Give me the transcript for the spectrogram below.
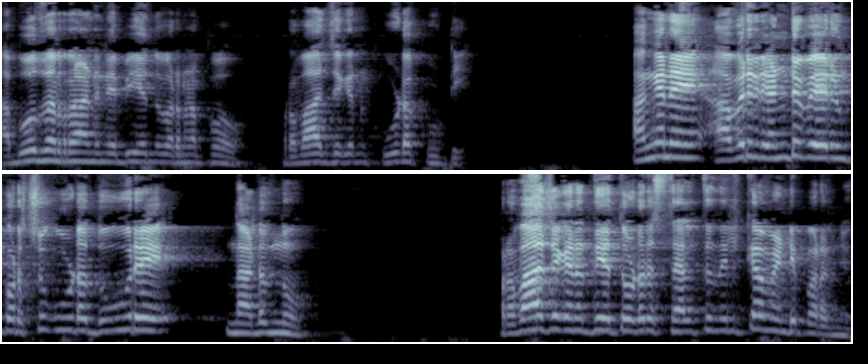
അബൂദർറാണ് നബി എന്ന് പറഞ്ഞപ്പോ പ്രവാചകൻ കൂടെ കൂട്ടി. അങ്ങനെ അവർ രണ്ടുപേരും കുറച്ചുകൂടെ ദൂരെ നടന്നു. പ്രവാചകൻ അദ്ദേഹത്തോട് ഒരു സ്ഥലത്ത് നിൽക്കാൻ വേണ്ടി പറഞ്ഞു.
